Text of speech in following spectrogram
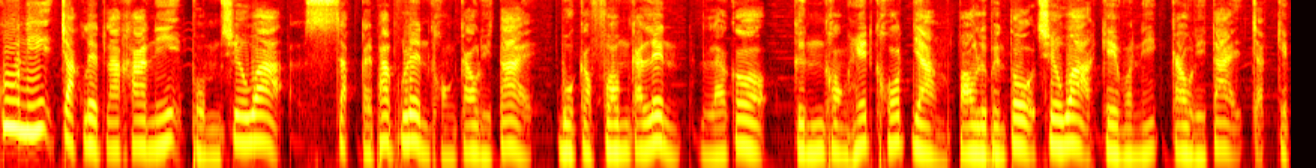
คู่นี้จากเลทราคานี้ผมเชื่อว่าศักยภาพผู้เล่นของเกาหลีใต้ บวกกับฟอร์มการเล่น แล้วก็กึนของเฮดโค้ชอย่างเปาลูเบนโตเชื่อว่าเกมวันนี้เกาหลีใต้จะเก็บ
